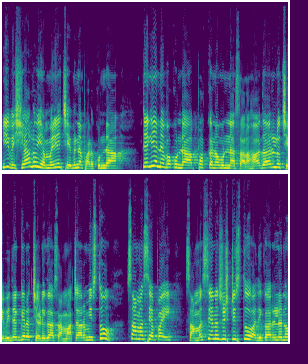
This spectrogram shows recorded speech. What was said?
ఈ విషయాలు ఎమ్మెల్యే చెవిన పడకుండా తెలియనివ్వకుండా పక్కన ఉన్న సలహాదారులు చెవి దగ్గర చెడుగా సమాచారం ఇస్తూ సమస్యపై సమస్యను సృష్టిస్తూ అధికారులను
